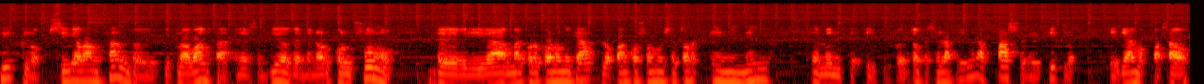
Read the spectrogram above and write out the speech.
ciclo sigue avanzando y el ciclo avanza en el sentido de menor consumo, de debilidad macroeconómica, los bancos son un sector eminentemente cíclico. Entonces, en la primera fase del ciclo que ya hemos pasado,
